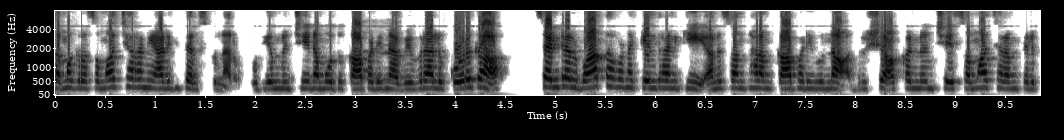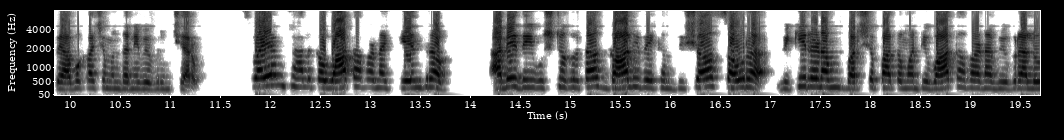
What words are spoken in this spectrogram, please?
సమగ్ర సమాచారాన్ని అడిగి తెలుసుకున్నారు. ఉదయం నుంచి నమోదు కాబడిన వివరాలు కోరగా సెంట్రల్ వాతావరణ కేంద్రానికి అనుసంధానం కాబడి ఉన్న దృశ్య అక్కడి నుంచే సమాచారం తెలిపే అవకాశం ఉందని వివరించారు. స్వయం చాలక వాతావరణ కేంద్రం అనేది ఉష్ణోగ్రత గాలి వేగం దిశ సౌర వికిరణం వర్షపాతం వంటి వాతావరణ వివరాలు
